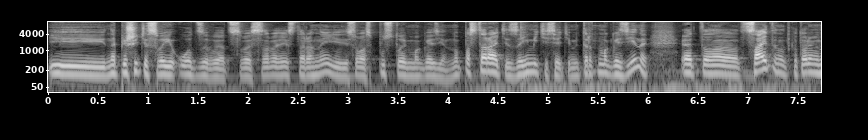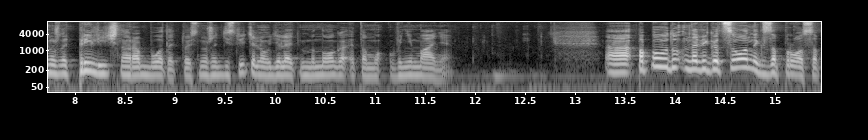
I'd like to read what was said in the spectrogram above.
и напишите свои отзывы от своей, стороны, если у вас пустой магазин. Но постарайтесь, займитесь этим. Интернет-магазины — это сайты, над которыми нужно прилично работать. То есть нужно действительно уделять много этому внимания. А, по поводу навигационных запросов,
